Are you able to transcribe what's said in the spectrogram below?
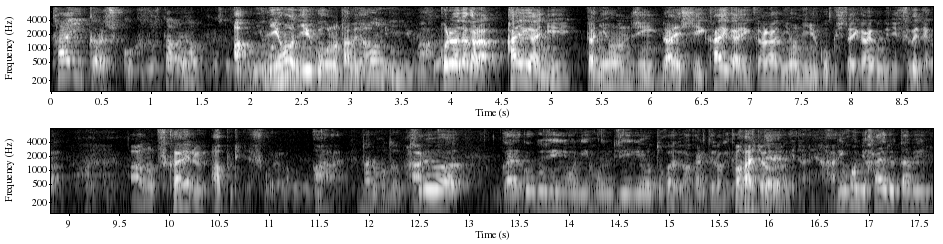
タイから出国するためのアプリですか？日本入国のためのアプリ。日本に入国する。これはだから海外に行った日本人ないし海外から日本に入国したい外国人全てがはいあの使えるアプリですこれは、あはなるほど、はい。それは外国人用日本人用とかで分かれてるわけじゃなくて分かれてるわけじゃない。はい。日本に入るために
